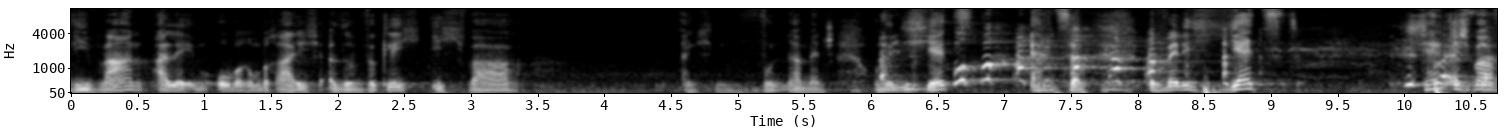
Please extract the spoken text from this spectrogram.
die waren alle im oberen Bereich. Also wirklich, ich war eigentlich ein Wundermensch. Und wenn ich jetzt, ernsthaft, und wenn ich jetzt, stellt euch mal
